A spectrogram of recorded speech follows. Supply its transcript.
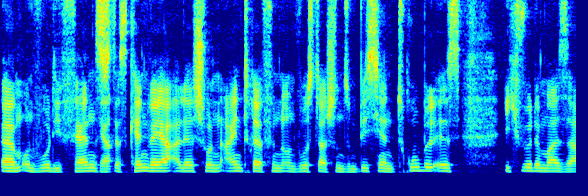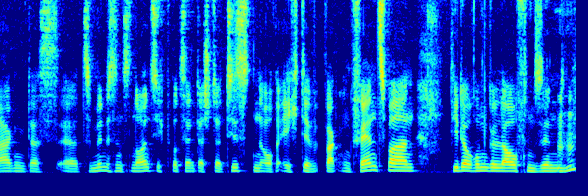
ähm, und wo die Fans, ja. das kennen wir ja alle, schon eintreffen und wo es da schon so ein bisschen Trubel ist. Ich würde mal sagen, dass äh, zumindest 90 Prozent der Statisten auch echte Wacken-Fans waren, die da rumgelaufen sind. Mhm.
